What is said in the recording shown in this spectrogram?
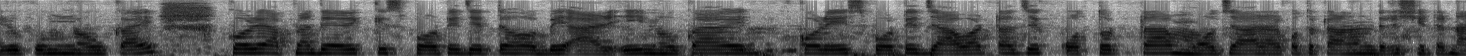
এরকম নৌকায় করে আপনাদের একটি স্পটে যেতে হবে। আর এই নৌকায় করে স্পটে যাওয়াটা যে কতটা মজার আর কতটা আনন্দের, সেটা না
